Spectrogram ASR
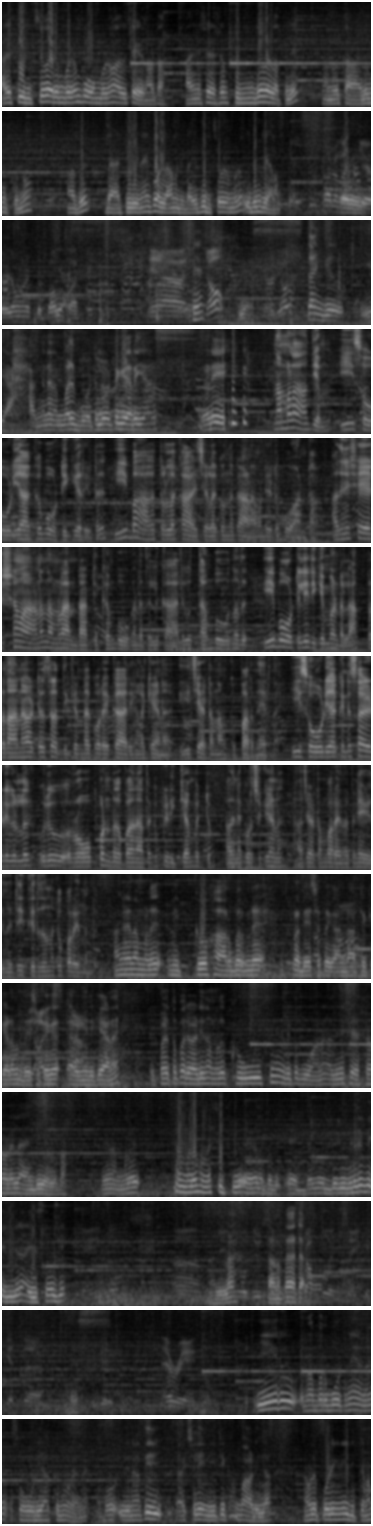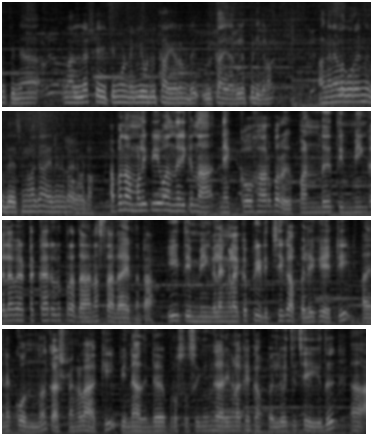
അത് തിരിച്ച് വരുമ്പോഴും പോകുമ്പോഴും അത് ചെയ്യണം കേട്ടോ. അതിനുശേഷം പിങ്ക് വെള്ളത്തിൽ നമ്മൾ കാൽ മുക്കുന്നു. അത് ബാക്ടീരിയനെ കൊല്ലാൻ വേണ്ടിയിട്ട് അത് തിരിച്ചു വരുമ്പോഴും ഇതും ചെയ്യണം. താങ്ക് യു അങ്ങനെ നമ്മൾ ബോട്ടിലോട്ട് കയറിയ റെഡി നമ്മൾ ആദ്യം ഈ സോഡിയാക്ക് ബോട്ടിൽ കയറിയിട്ട് ഈ ഭാഗത്തുള്ള കാഴ്ചകളൊക്കെ ഒന്ന് കാണാൻ വേണ്ടിയിട്ട് പോകാണ്ട അതിനുശേഷമാണ് നമ്മൾ അന്റാർട്ടിക്കൻ ഭൂഖണ്ഡത്തിൽ കാൽ കുത്താൻ പോകുന്നത്. ഈ ബോട്ടിൽ ഇരിക്കുമ്പോൾ ഉണ്ടല്ല പ്രധാനമായിട്ട് ശ്രദ്ധിക്കേണ്ട കുറെ കാര്യങ്ങളൊക്കെയാണ് ഈ ചേട്ടൻ നമുക്ക് പറഞ്ഞു തരുന്നത് ഈ സോഡിയാക്കിന്റെ സൈഡുകളിൽ ഒരു റോപ്പ് ഉണ്ട് അപ്പൊ അതിനകത്തൊക്കെ പിടിക്കാൻ പറ്റും. അതിനെക്കുറിച്ചൊക്കെയാണ് ആ ചേട്ടൻ പറയുന്നത്. പിന്നെ എഴുന്നേറ്റ് നിൽക്കരുതെന്നൊക്കെ പറയുന്നുണ്ട്. അങ്ങനെ നമ്മൾ നിക്കോ ഹാർബറിന്റെ പ്രദേശത്തേക്ക് അന്റാർട്ടിക്കയുടെ പ്രദേശത്തേക്ക് ഇറങ്ങിയിരിക്കുകയാണ്. ഇപ്പോഴത്തെ പരിപാടി നമ്മൾ ക്രൂസിന് വേണ്ടിയിട്ട് പോവാണ്. അതിനുശേഷം അവിടെ ലാൻഡ് ചെയ്യുള്ളൂ കേട്ടോ നമ്മൾ നമ്മൾ നമ്മുടെ ഷിപ്പ് കിടക്കുന്നത് എന്റെ മുന്നിൽ ഇവിടെ ഒരു വലിയ ഐസ് നോക്കി. നല്ല തണുത്ത കാറ്റ. ഈ ഒരു റബ്ബർ ബോട്ടിനെയാണ് സോഡിയാക്ക് എന്ന് പറയുന്നത്. അപ്പോൾ ഇതിനകത്ത് ആക്ച്വലി എണീറ്റിക്കാൻ പാടില്ല. നമ്മളെപ്പോഴും ഇങ്ങനെ ഇരിക്കണം. പിന്നെ നല്ല ഷേക്കിംഗ് ഉണ്ടെങ്കിൽ ഇവിടെ ഒരു കയറുണ്ട്. ഈ കയറിൽ പിടിക്കണം. അങ്ങനെയുള്ള കുറേ നിർദ്ദേശങ്ങളൊക്കെ ആയിരുന്നു തരാം കേട്ടോ. അപ്പോൾ നമ്മളിപ്പോൾ ഈ വന്നിരിക്കുന്ന നെക്കോ ഹാർബർ പണ്ട് തിമ്മിങ്കല വേട്ടക്കാരൊരു പ്രധാന സ്ഥലമായിരുന്നു കേട്ടോ ഈ തിമ്മിങ്കലങ്ങളൊക്കെ പിടിച്ച് കപ്പലിൽ കയറ്റി അതിനെ കൊന്ന് കഷ്ണങ്ങളാക്കി പിന്നെ അതിന്റെ പ്രോസസ്സിങ്ങും കാര്യങ്ങളൊക്കെ കപ്പലിൽ വെച്ച് ചെയ്ത്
